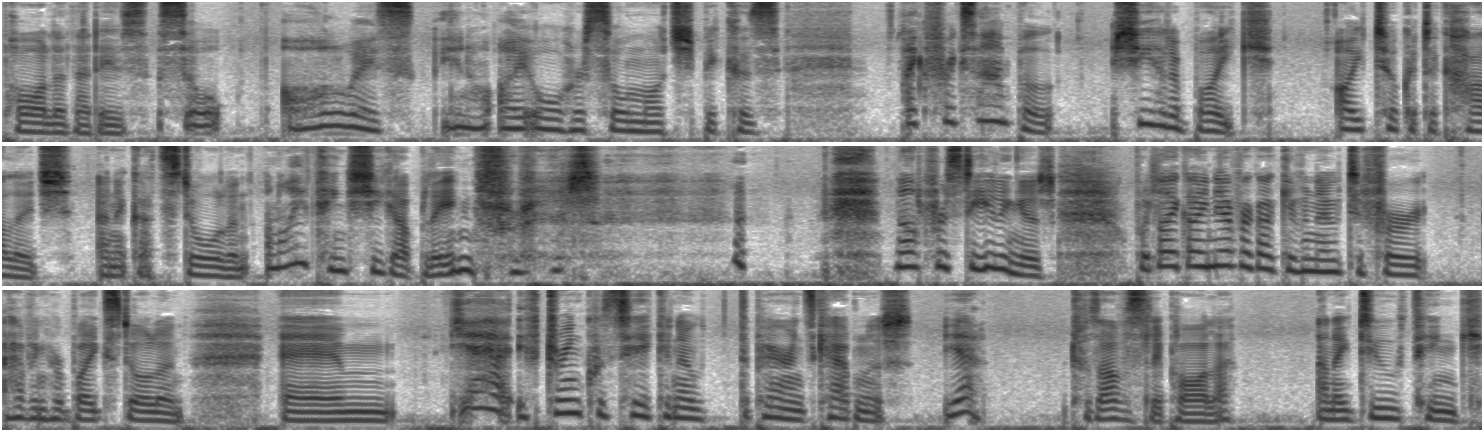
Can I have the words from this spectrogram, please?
Paula, that is. So always, you know, I owe her so much because, like for example, she had a bike. I took it to college, and it got stolen, and I think she got blamed for it. not for stealing it, but like I never got given out to for having her bike stolen. Um, yeah, if drink was taken out the parents' cabinet, yeah, it was obviously Paula, and I do think.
